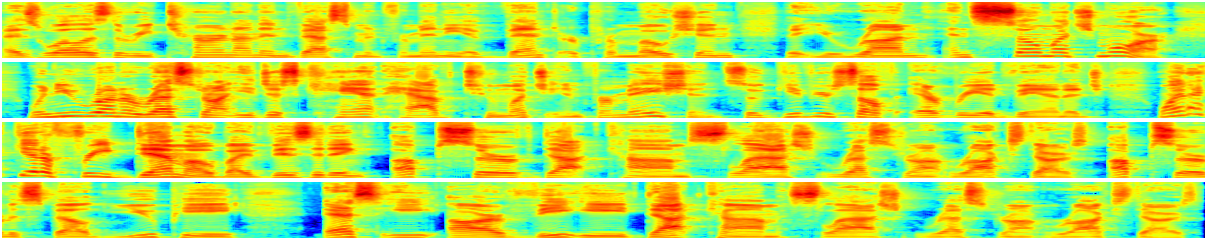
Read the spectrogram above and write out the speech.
as well as the return on investment from any event or promotion that you run, and so much more. When you run a restaurant, you just can't have too much information. So give yourself every advantage. Why not get a free demo by visiting upserve.com slash restaurant rockstars? Upserve is spelled U-P S-E-R-V-E dot com slash restaurant rockstars.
